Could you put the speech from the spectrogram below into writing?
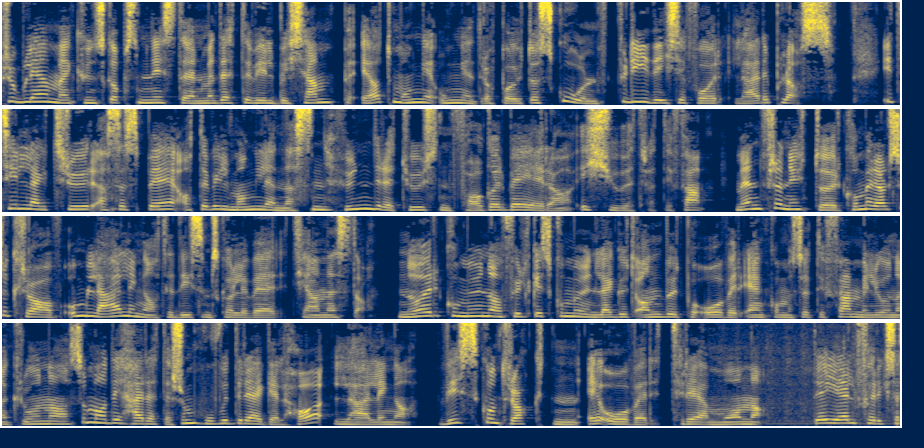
Problemet kunnskapsministeren med dette vil bekjempe, er at mange unge dropper ut av skolen fordi de ikke får læreplass. I tillegg tror SSB at det vil mangle nesten 100 000 fagarbeidere i 2035. Men fra nyttår kommer altså krav om lærlinger til de som skal levere tjenester. Når kommuner og fylkeskommunen legger ut anbud på over 1,75 millioner kroner, så må de heretter som hovedregel ha lærlinger, hvis kontrakten er over tre måneder. Det gjelder f.eks.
